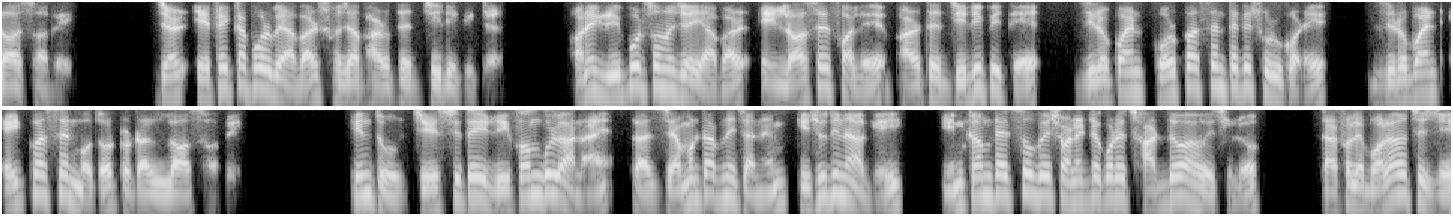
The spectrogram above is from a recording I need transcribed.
লস হবে, যার এফেক্টটা পড়বে আবার সোজা ভারতের জিডিপিতে অনেক রিপোর্টস অনুযায়ী আবার এই লসের ফলে ভারতের জিডিপিতে জিরো পয়েন্ট ফোর পার্সেন্ট থেকে শুরু করে জিরো পয়েন্ট এইট পার্সেন্ট মতো টোটাল লস হবে। কিন্তু জিএসটিতে এই রিফর্মগুলো আনায় প্লাস যেমনটা আপনি জানেন, কিছুদিন আগেই ইনকাম ট্যাক্সও বেশ অনেকটা করে ছাড় দেওয়া হয়েছিল, তার ফলে বলা হচ্ছে যে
